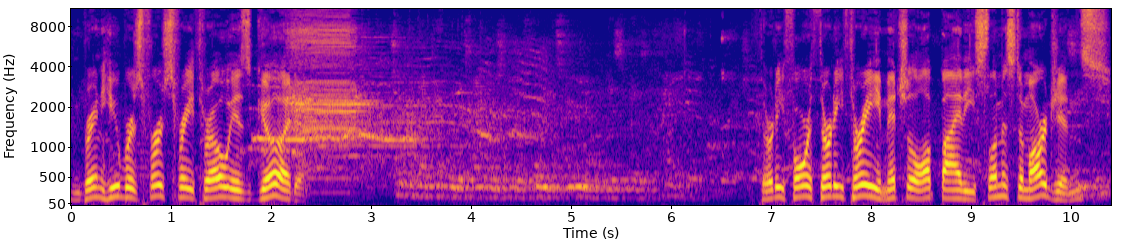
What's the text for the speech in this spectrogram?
Bryn Huber's first free throw is good. 34 33. Mitchell up by the slimmest of margins.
